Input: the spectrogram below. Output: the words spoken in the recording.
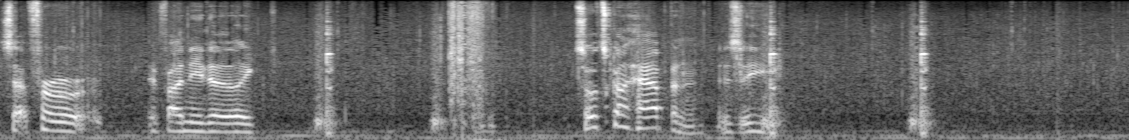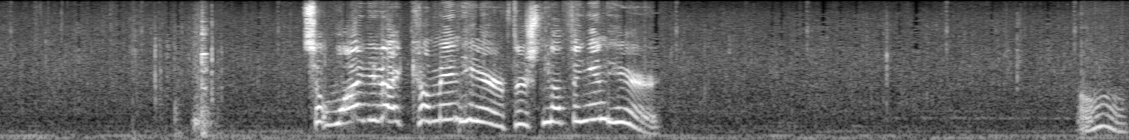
Except for if I need to like... So what's gonna happen is he... So why did I come in here if there's nothing in here? Oh.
